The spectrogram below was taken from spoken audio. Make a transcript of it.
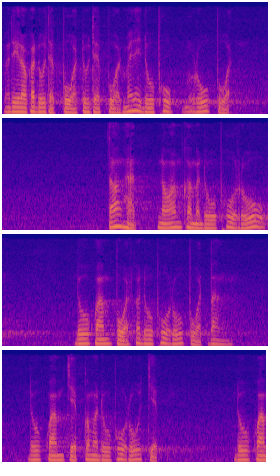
บางทีเราก็ดูแต่ปวด ดูแต่ปวดไม่ได้ดูผู้รู้ปวด ต้องหัดน้อมเข้ามาดูผู้รู้ ดูความปวดก็ดูผู้รู้ปวดบ้าง ดูความเจ็บก็มาดูผู้รู้เจ็บ ดูความ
